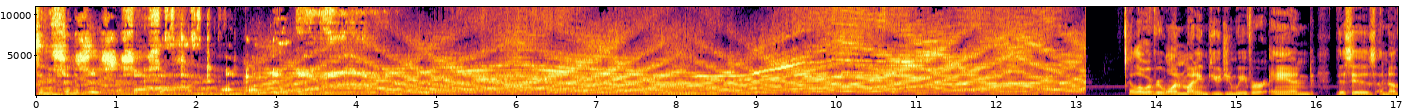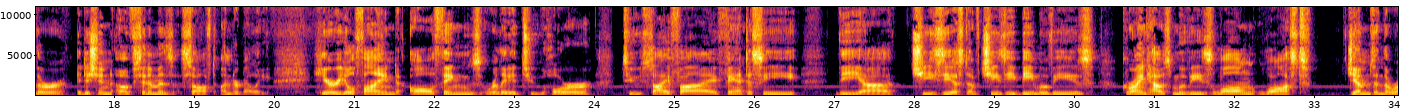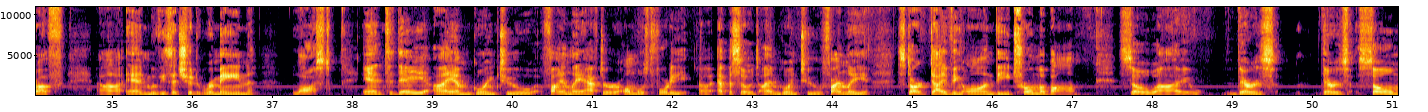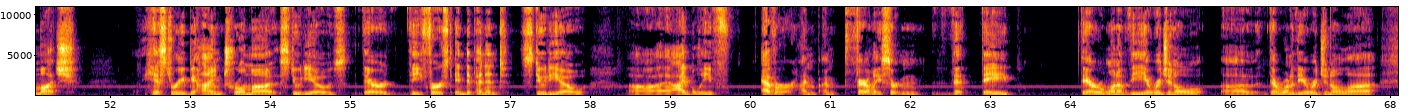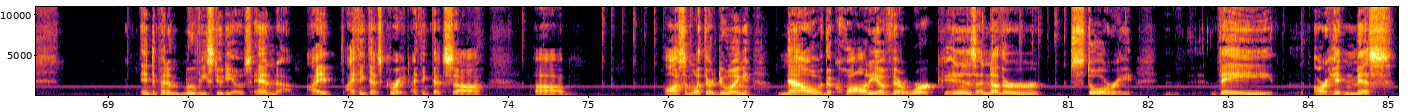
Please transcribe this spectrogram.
This is Cinema's Soft Underbelly. Hello, everyone. My name is Eugene Weaver, and this is another edition of Cinema's Soft Underbelly. Here you'll find all things related to horror, to sci fi, fantasy, the uh, cheesiest of cheesy B movies, grindhouse movies, long lost gems in the rough, uh, and movies that should remain lost. And today I am going to finally, after almost 40 uh, episodes, I am going to finally start diving on the Troma Bomb. So uh, there's there's so much history behind Troma Studios. They're the first independent studio, uh, I believe, ever. I'm I'm fairly certain that they they're one of the original. Uh, they're one of the original uh, independent movie studios, and I I think that's great. I think that's uh, uh, awesome what they're doing. Now the quality of their work is another story. They are hit and miss,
